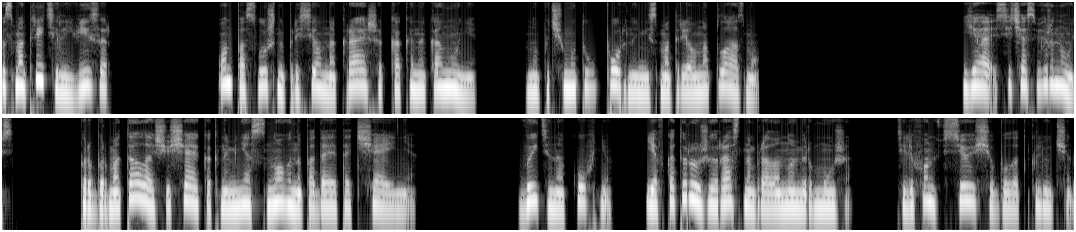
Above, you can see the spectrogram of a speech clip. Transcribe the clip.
Посмотри телевизор». Он послушно присел на краешек, как и накануне, но почему-то упорно не смотрел на плазму. Я сейчас вернусь. Пробормотала, ощущая, как на меня снова нападает отчаяние. Выйдя на кухню, я в которой уже раз набрала номер мужа. Телефон все еще был отключен.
